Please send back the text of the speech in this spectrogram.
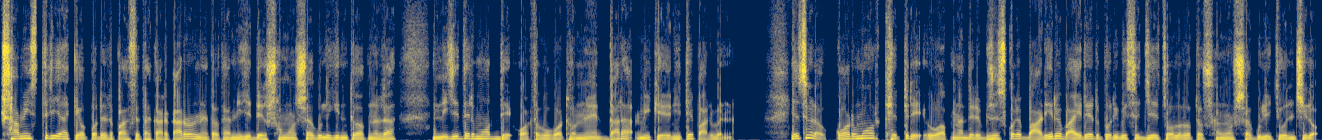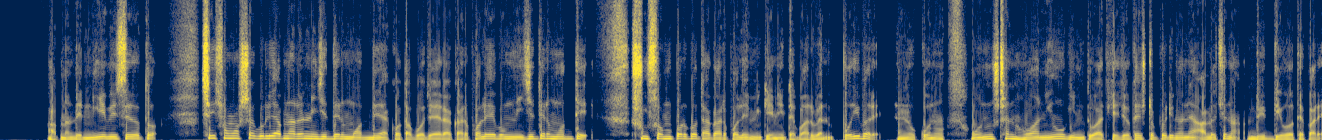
স্বামী স্ত্রী একে অপরের পাশে থাকার কারণে তথা নিজেদের সমস্যাগুলি কিন্তু আপনারা নিজেদের মধ্যে কথোপকথনের দ্বারা মিটিয়ে নিতে পারবেন। এছাড়াও কর্মর ক্ষেত্রে ও আপনাদের বিশেষ করে বাড়ির বাইরের পরিবেশে যে চলরত সমস্যাগুলি চলছিল আপনাদের নিয়ে বিশেষত সেই সমস্যাগুলি আপনারা নিজেদের মধ্যে একতা বজায় রাখার ফলে এবং নিজেদের মধ্যে সুসম্পর্ক থাকার ফলে মিটিয়ে নিতে পারবেন। পরিবারে কোনো অনুষ্ঠান হওয়া নিয়েও কিন্তু আজকে যথেষ্ট পরিমাণে আলোচনা বৃদ্ধি হতে পারে।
